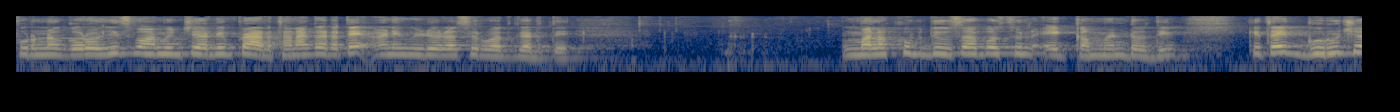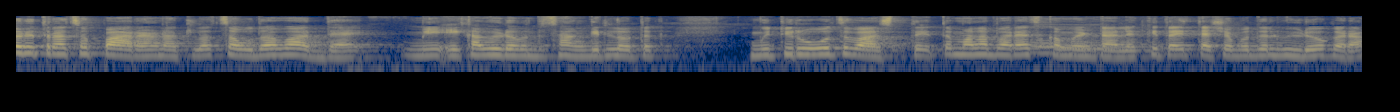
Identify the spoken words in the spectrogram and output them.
पूर्ण करो. ही स्वामींचरणी प्रार्थना करते आणि व्हिडिओला सुरुवात करते. मला खूप दिवसापासून एक कमेंट होती की ते गुरुचरित्राचं पारायणातला चौदावा अध्याय मी एका व्हिडिओमध्ये सांगितलं होतं. मी ती रोज वाचते. तर मला बऱ्याच कमेंट आल्या की ताई त्याच्याबद्दल व्हिडिओ करा.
